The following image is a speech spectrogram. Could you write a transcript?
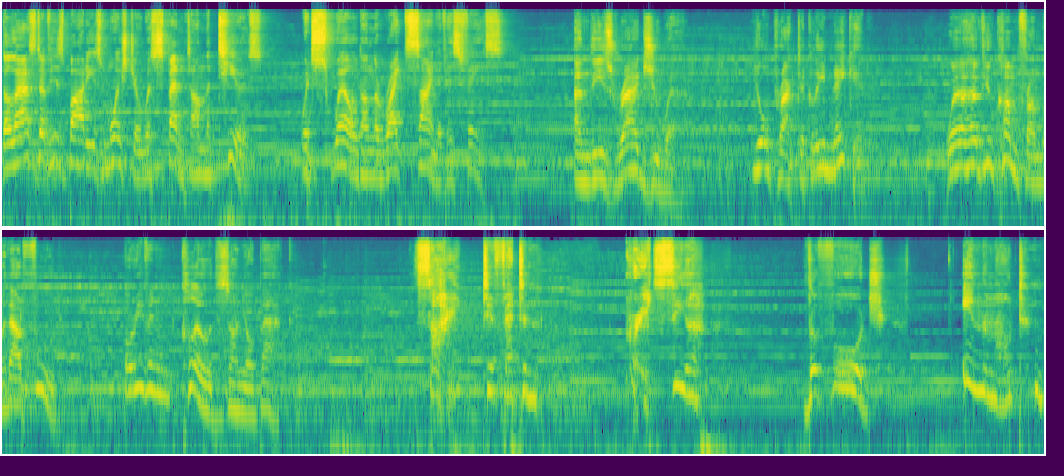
The last of his body's moisture was spent on the tears, which swelled on the right side of his face. And these rags you wear, you're practically naked. Where have you come from without food? Or even clothes on your back? Sai Tivetan, great seer. The forge in the mountain.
